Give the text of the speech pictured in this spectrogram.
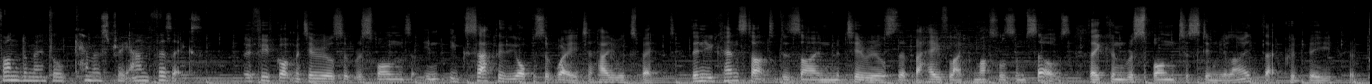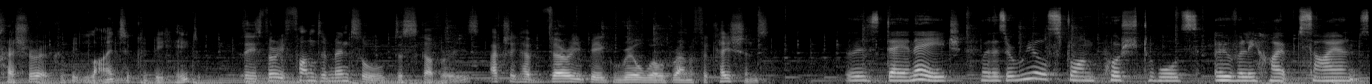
fundamental chemistry and physics. If you've got materials that respond in exactly the opposite way to how you expect, then you can start to design materials that behave like muscles themselves. They can respond to stimuli, that could be pressure, it could be light, it could be heat. These very fundamental discoveries actually have very big real-world ramifications this day and age where there's a real strong push towards overly hyped science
